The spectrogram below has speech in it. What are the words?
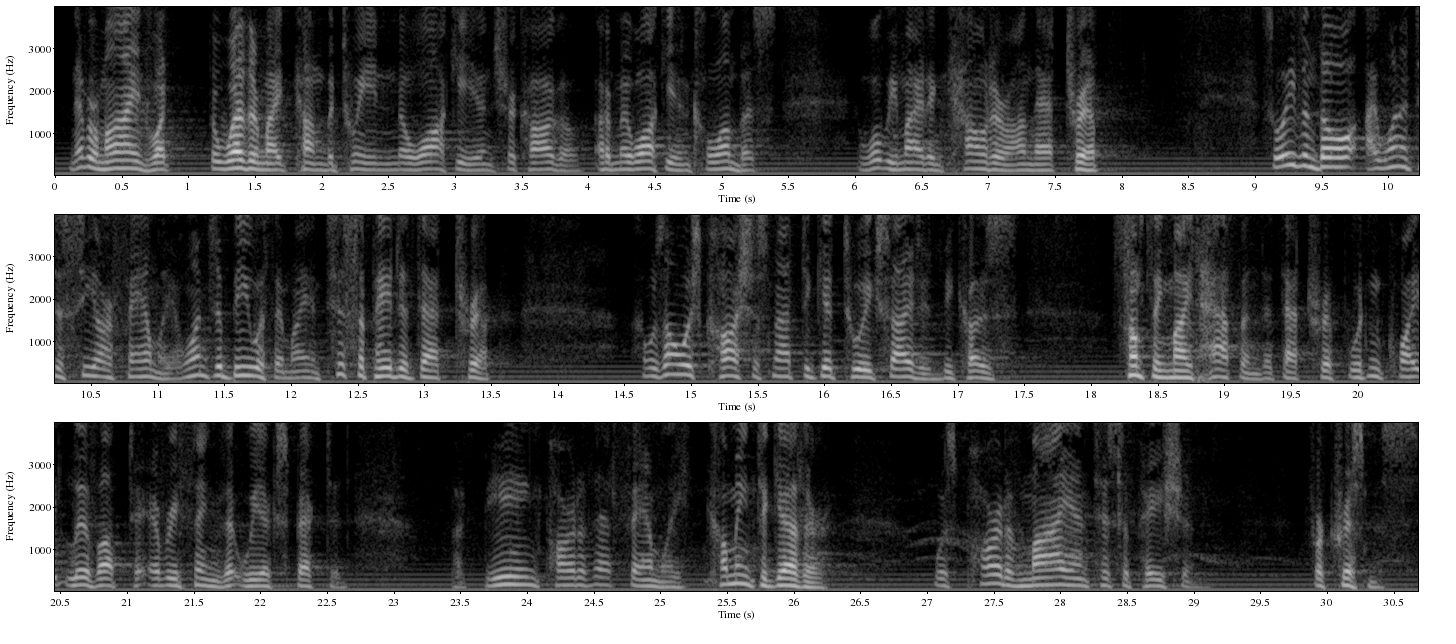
never mind what the weather might come between Milwaukee and Chicago, or Milwaukee and Columbus, and what we might encounter on that trip. So even though I wanted to see our family, I wanted to be with them, I anticipated that trip. I was always cautious not to get too excited because something might happen that that trip wouldn't quite live up to everything that we expected. But being part of that family, coming together, was part of my anticipation for Christmas.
